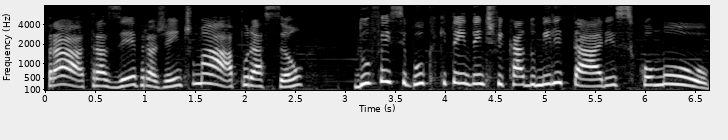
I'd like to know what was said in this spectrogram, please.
para trazer para a gente uma apuração do Facebook que tem identificado militares como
